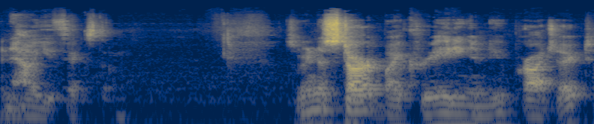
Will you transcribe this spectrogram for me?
and how you fix them. So we're going to start by creating a new project.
